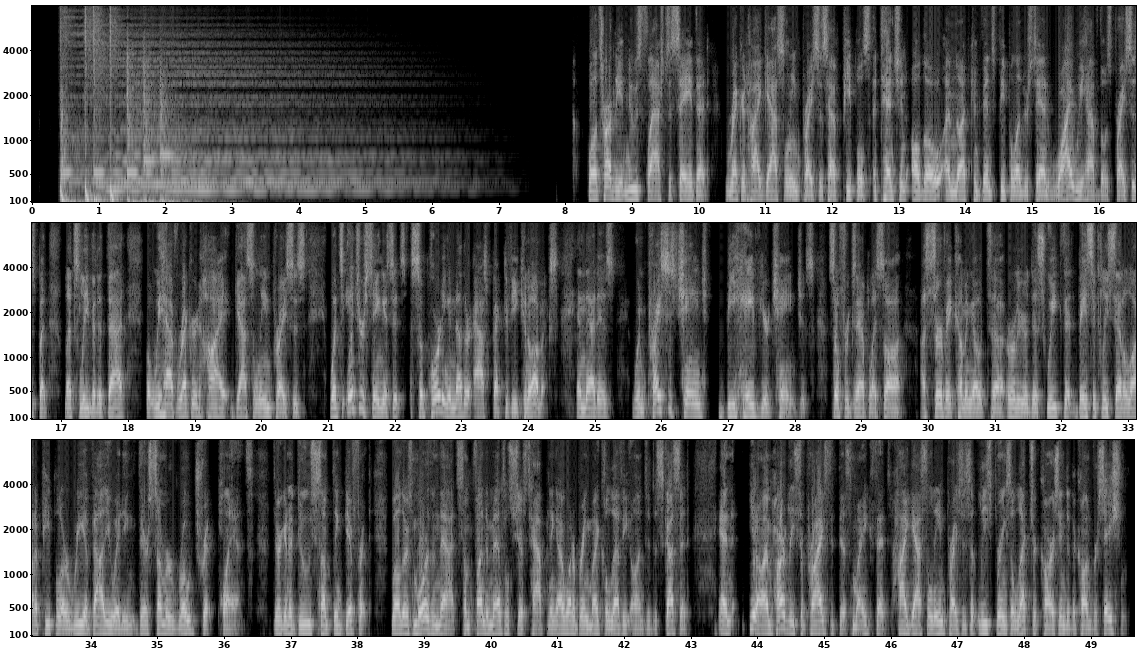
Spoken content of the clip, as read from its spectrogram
Well, it's hardly a newsflash to say that record high gasoline prices have people's attention, although I'm not convinced people understand why we have those prices, but let's leave it at that. But we have record high gasoline prices. What's interesting is it's supporting another aspect of economics, and that is when prices change, behavior changes. So, for example, I saw a survey coming out uh, earlier this week that basically said a lot of people are reevaluating their summer road trip plans. They're going to do something different. Well, there's more than that, some fundamental shifts happening. I want to bring Michael Levy on to discuss it. And, you know, I'm hardly surprised at this, Mike, that high gasoline prices at least brings electric cars into the conversation.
